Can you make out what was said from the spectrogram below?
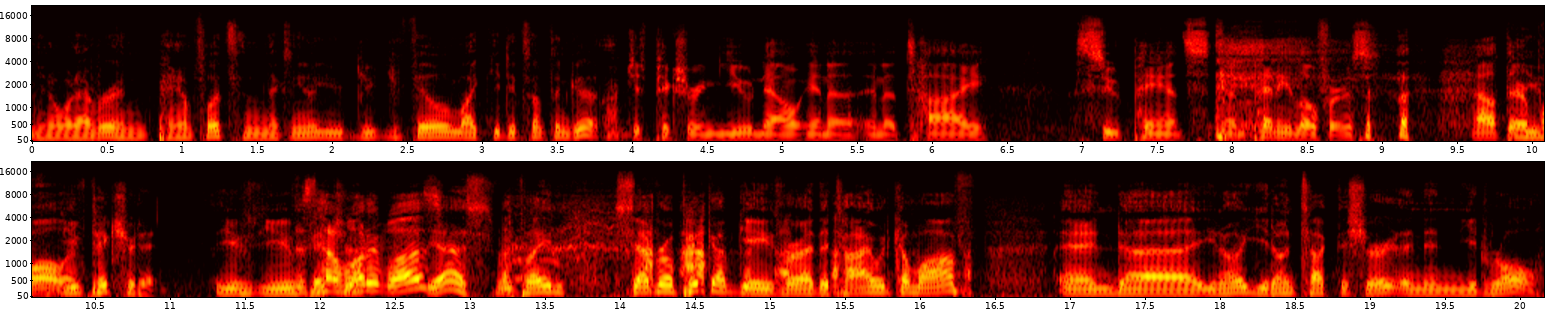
you know whatever and pamphlets, and next thing you know, you, you you feel like you did something good. I'm just picturing you now in a in a tie, suit pants, and penny loafers out there you've, balling. You've pictured it. You've, you've Is that what it was? Yes, we played several pickup games where the tie would come off, and uh, you know you'd untuck the shirt and then you'd roll.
